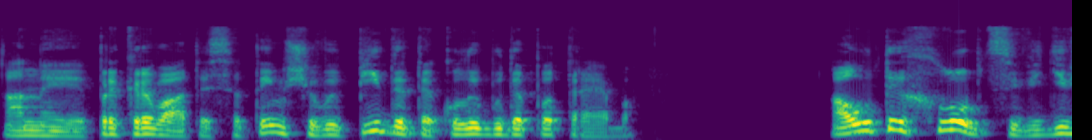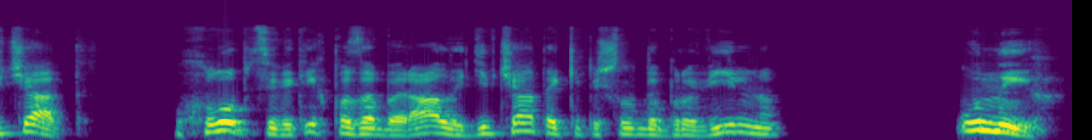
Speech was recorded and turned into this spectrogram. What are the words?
А не прикриватися тим, що ви підете, коли буде потреба. А у тих хлопців і дівчат, у хлопців, яких позабирали, дівчат, які пішли добровільно, у них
